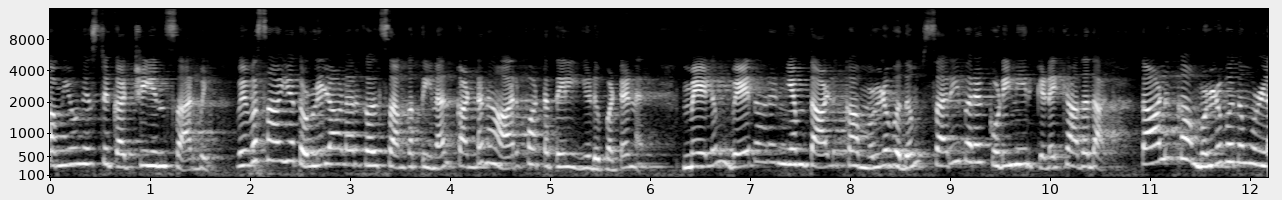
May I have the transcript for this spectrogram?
கம்யூனிஸ்ட் கட்சியின் சார்பில் விவசாய தொழிலாளர்கள் சங்கத்தினர் கண்டன ஆர்ப்பாட்டத்தில் ஈடுபட்டனர். மேலும் வேதாரண்யம் தாலுகா முழுவதும் சரிவர குடிநீர் கிடைக்காததால் தாலுகா முழுவதும் உள்ள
